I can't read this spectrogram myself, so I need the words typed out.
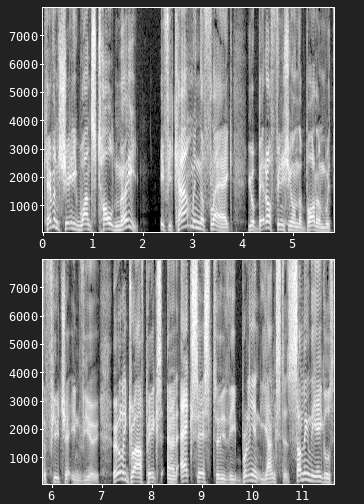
Kevin Sheedy once told me if you can't win the flag, you're better off finishing on the bottom with the future in view. Early draft picks and an access to the brilliant youngsters, something the Eagles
